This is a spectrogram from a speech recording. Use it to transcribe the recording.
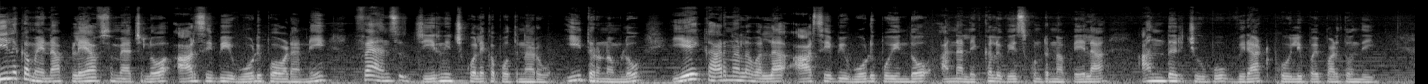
కీలకమైన play offs మ్యాచ్లో RCB ఓడిపోవడాన్ని ఫ్యాన్స్ జీర్ణించుకోలేకపోతున్నారు. ఈ తరుణంలో ఏ కారణాల వల్ల ఆర్సీబీ ఓడిపోయిందో అన్న లెక్కలు వేసుకుంటున్న వేళ అందరి చూపు విరాట్ కోహ్లీపై పడుతుంది.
